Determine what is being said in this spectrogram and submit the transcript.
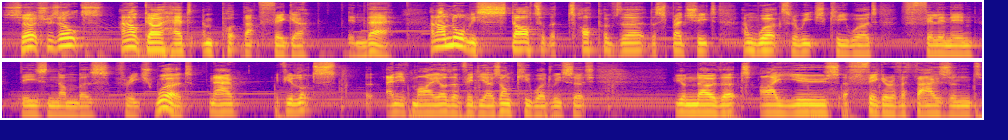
search results. And I'll go ahead and put that figure in there. And I'll normally start at the top of the, the spreadsheet and work through each keyword, filling in these numbers for each word. Now, if you looked at uh, any of my other videos on keyword research, you'll know that I use a figure of a thousand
